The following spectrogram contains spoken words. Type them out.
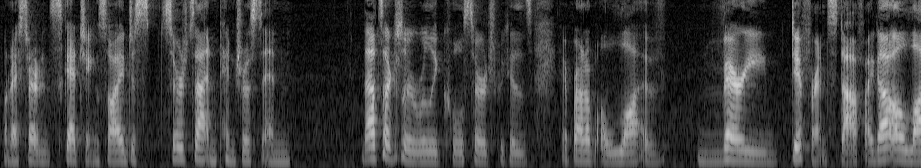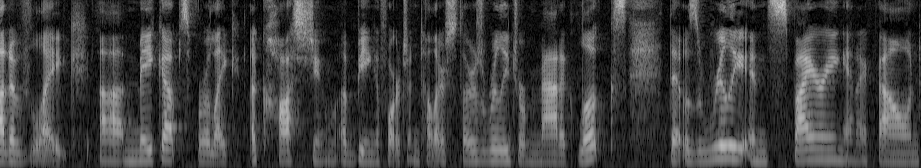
when I started sketching. So I just searched that in Pinterest and that's actually a really cool search because it brought up a lot of very different stuff. I got a lot of like uh, makeups for like a costume of being a fortune teller. So there's really dramatic looks that was really inspiring. And I found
